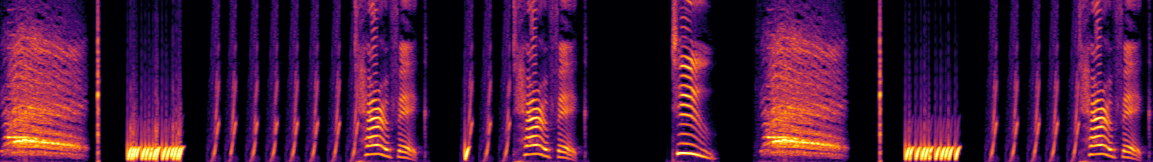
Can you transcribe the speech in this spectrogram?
Yay! Terrific! Terrific! Two! Yay! Terrific!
